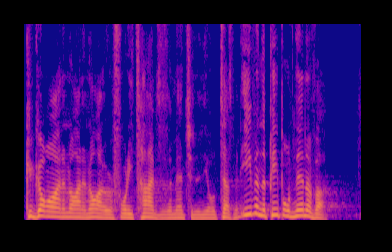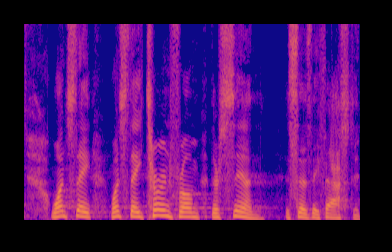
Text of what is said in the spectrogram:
Could go on and on and on over 40 times, as I mentioned in the Old Testament. Even the people of Nineveh once they, once they turned from their sin, it says they fasted.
